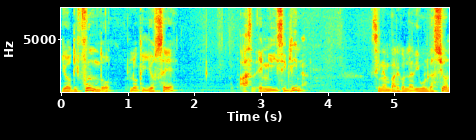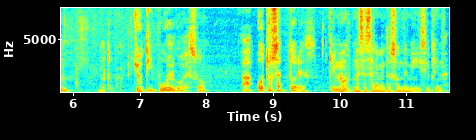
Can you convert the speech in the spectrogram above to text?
yo difundo lo que yo sé en mi disciplina. Sin embargo, en la divulgación, yo divulgo eso a otros actores que no necesariamente son de mi disciplina.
